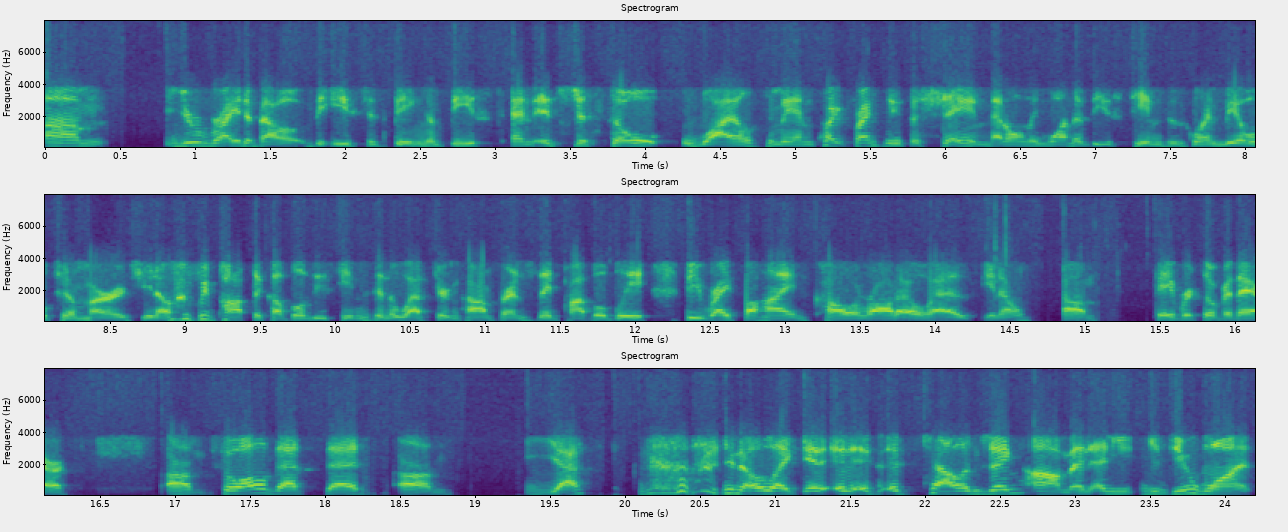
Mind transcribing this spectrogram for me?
um, you're right about the East just being a beast, and it's just so wild to me. And quite frankly, it's a shame that only one of these teams is going to be able to emerge. You know, if we popped a couple of these teams in the Western Conference, they'd probably be right behind Colorado as you know um, favorites over there. Um, so all of that said, um, yes, you know, like it, it, it's challenging. Um, and, and you, you do want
